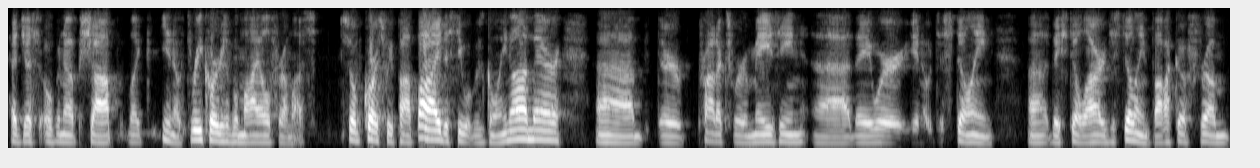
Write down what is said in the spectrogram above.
had just opened up shop like you know three quarters of a mile from us. So of course we popped by to see what was going on there. Um, their products were amazing. Uh, they were you know distilling uh, they still are distilling vodka from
